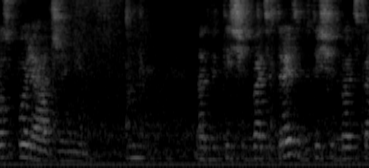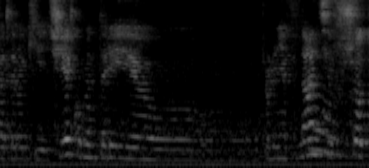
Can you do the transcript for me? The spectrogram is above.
розпорядженні на 2023-2025 роки. Чи є коментарі е, управління фінансів? Що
